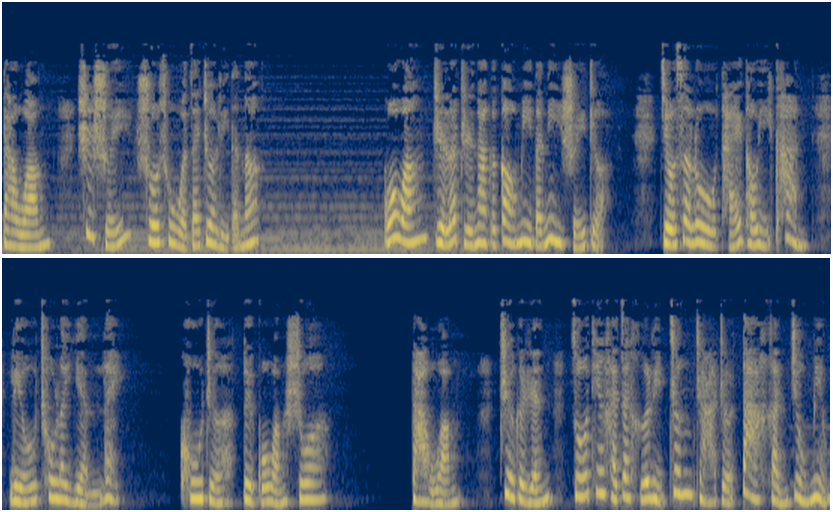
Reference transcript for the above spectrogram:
大王，是谁说出我在这里的呢？”国王指了指那个告密的溺水者。九色鹿抬头一看，流出了眼泪，哭着对国王说：“大王，这个人昨天还在河里挣扎着，大喊救命，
